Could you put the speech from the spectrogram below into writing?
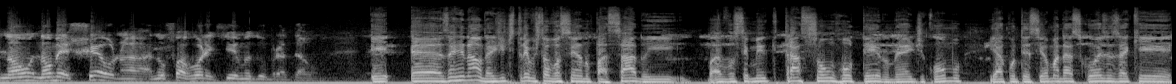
não, não mexeu na, no favoritismo do Bradão. E, é, Zé Reinaldo, a gente entrevistou você ano passado e você meio que traçou um roteiro, né, de como ia acontecer. Uma das coisas é que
